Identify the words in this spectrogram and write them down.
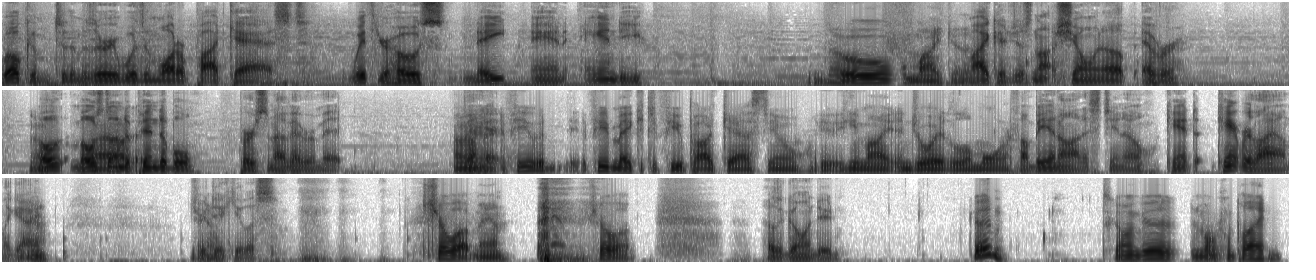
Welcome to the Missouri Woods and Water Podcast with your hosts, Nate and Andy. No, Micah. Micah just not showing up ever. No. Mo- most Uh, undependable person I've ever met. I mean, if he would, if he'd make it to a few podcasts, you know, he, he might enjoy it a little more. If I'm being honest, you know, can't can't rely on the guy. Yeah. It's Yeah. ridiculous. Show up, man. Show up. How's it going, dude? Good. It's going good. Won't complain.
